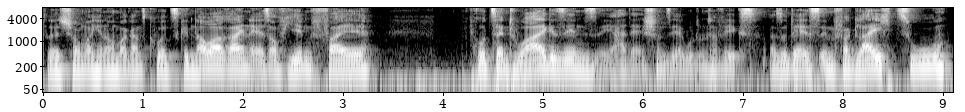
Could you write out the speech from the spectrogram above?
So, jetzt schauen wir hier nochmal ganz kurz genauer rein. Er ist auf jeden Fall prozentual gesehen, ja, der ist schon sehr gut unterwegs. Also der ist im Vergleich zu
